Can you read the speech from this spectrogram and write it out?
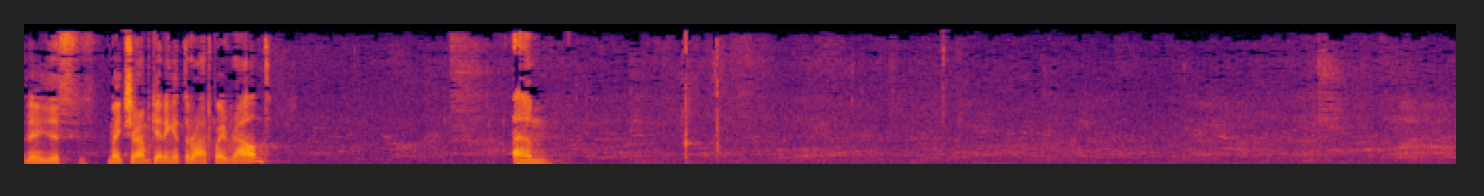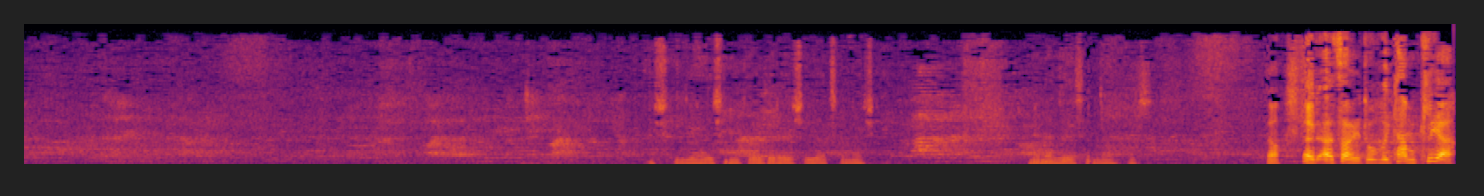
let me just make sure I'm getting it the right way round. Um, Uh, uh, sorry, it will become clear.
